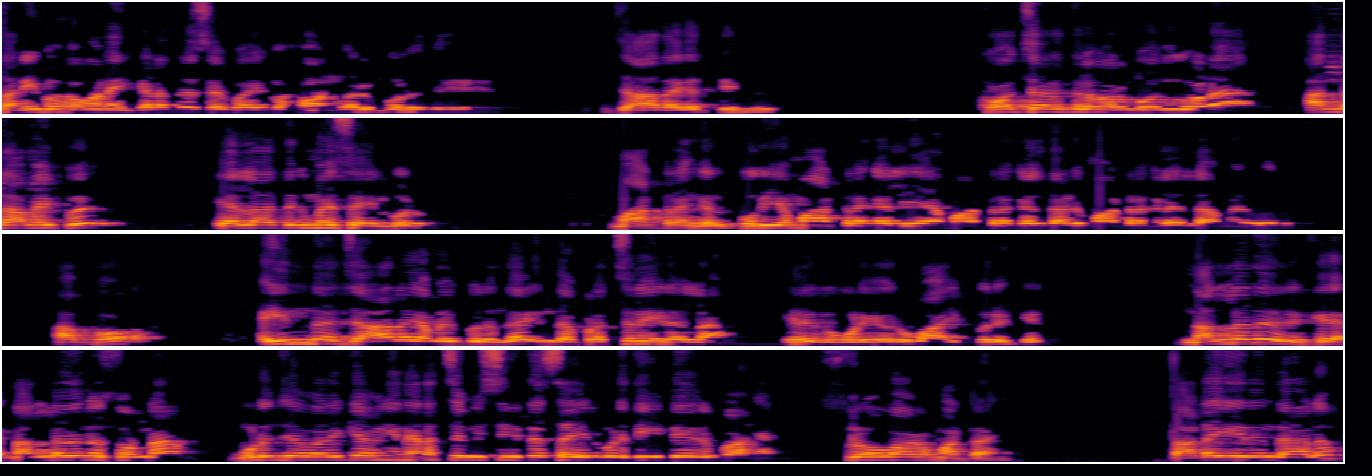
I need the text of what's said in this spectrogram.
சனி பகவானை கடந்த செவ்வாய் பகவான் வரும் பொழுது ஜாதகத்தில் கோச்சாரத்தில் வரும்போது கூட அந்த அமைப்பு எல்லாத்துக்குமே செயல்படும். மாற்றங்கள் புதிய மாற்றங்கள் ஏமாற்றங்கள் தடுமாற்றங்கள் எல்லாமே வரும். அப்போ இந்த ஜாதக அமைப்பு இருந்த இந்த பிரச்சனைகள் எல்லாம் இருக்கக்கூடிய ஒரு வாய்ப்பு இருக்கு. நல்லது இருக்கு. நல்லதுன்னு சொன்னா முடிஞ்ச வரைக்கும் அவங்க நினைச்ச விஷயத்த செயல்படுத்திக்கிட்டே இருப்பாங்க. ஸ்லோவாக மாட்டாங்க. தடை இருந்தாலும்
